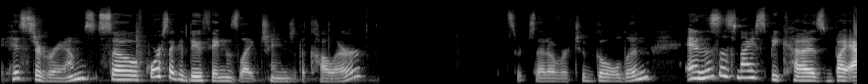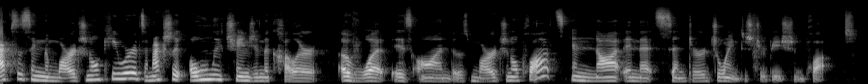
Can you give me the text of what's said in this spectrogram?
histograms. So of course I could do things like change the color, switch that over to golden. And this is nice because by accessing the marginal keywords, I'm actually only changing the color of what is on those marginal plots and not in that center joint distribution plot.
